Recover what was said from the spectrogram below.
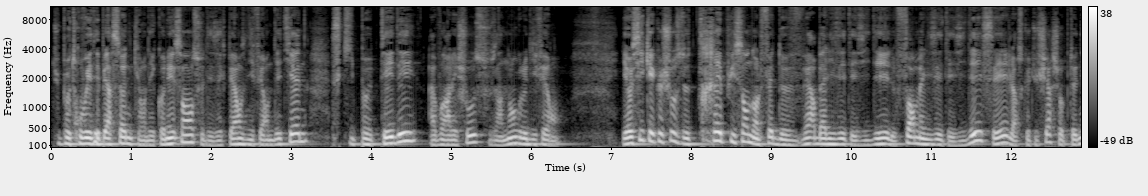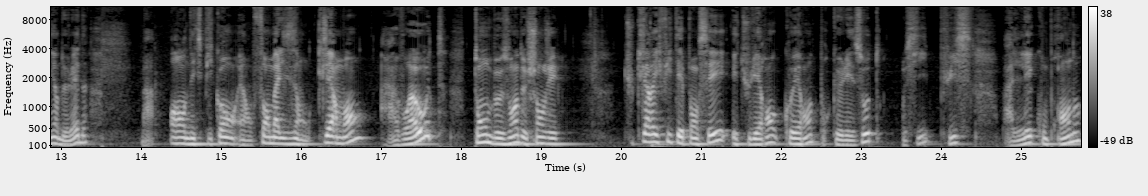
Tu peux trouver des personnes qui ont des connaissances ou des expériences différentes des tiennes, ce qui peut t'aider à voir les choses sous un angle différent. Il y a aussi quelque chose de très puissant dans le fait de verbaliser tes idées, de formaliser tes idées, c'est lorsque tu cherches à obtenir de l'aide, bah, en expliquant et en formalisant clairement, à voix haute, ton besoin de changer. Tu clarifies tes pensées et tu les rends cohérentes pour que les autres aussi puissent bah, les comprendre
